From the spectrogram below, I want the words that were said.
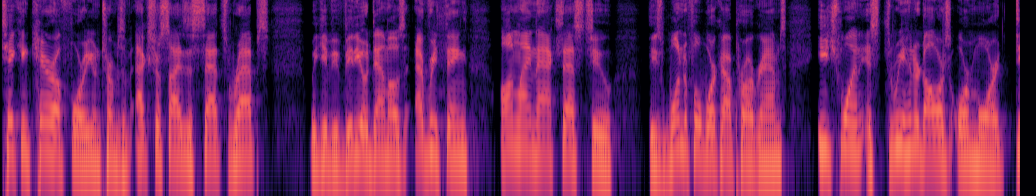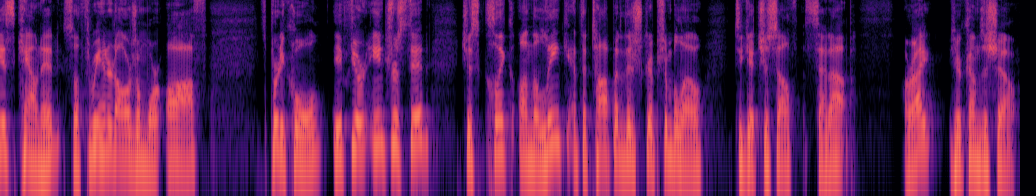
taken care of for you in terms of exercises, sets, reps. We give you video demos, everything, online access to these wonderful workout programs. Each one is $300 or more discounted, so $300 or more off. It's pretty cool. If you're interested, just click on the link at the top of the description below to get yourself set up. All right, here comes the show.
